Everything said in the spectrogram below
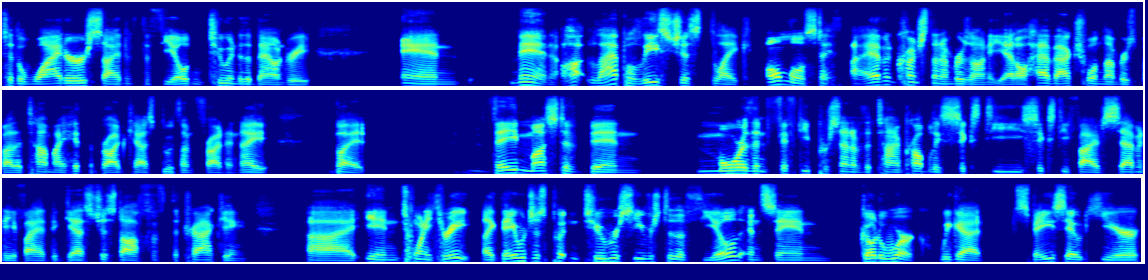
to the wider side of the field and two into the boundary. And man, uh, La Police just like almost, I, I haven't crunched the numbers on it yet. I'll have actual numbers by the time I hit the broadcast booth on Friday night but they must have been more than 50% of the time, probably 60, 65, 70, if I had to guess just off of the tracking uh, in 23. Like they were just putting two receivers to the field and saying, go to work. We got space out here.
